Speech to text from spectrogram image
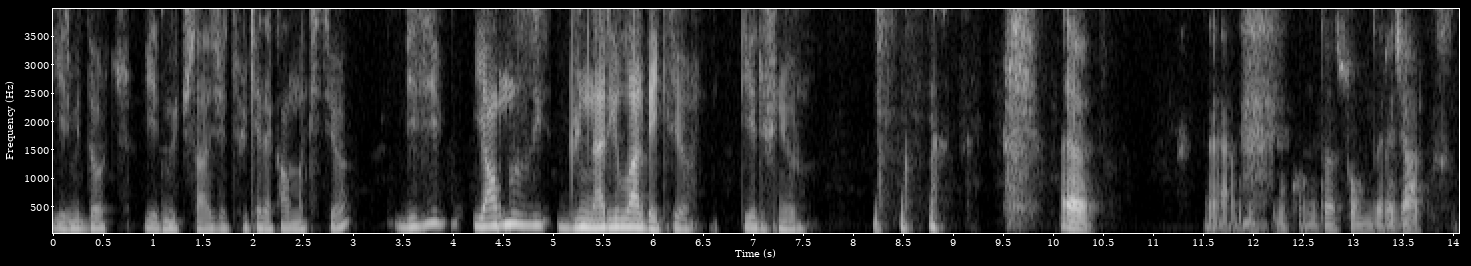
%24 23 sadece Türkiye'de kalmak istiyor. Bizi yalnız günler, yıllar bekliyor diye düşünüyorum. Evet. Yani bu, bu konuda son derece haklısın.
